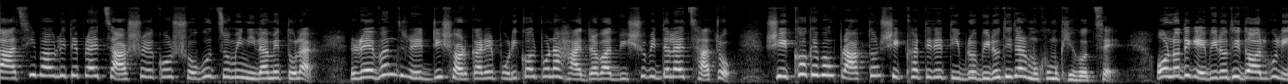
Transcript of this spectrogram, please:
গাছিবাউলিতে প্রায় চারশো একর সবুজ জমি নিলামে তোলার রেবন্ত রেড্ডি সরকারের পরিকল্পনা হায়দ্রাবাদ বিশ্ববিদ্যালয়ের ছাত্র, শিক্ষক এবং প্রাক্তন শিক্ষার্থীদের তীব্র বিরোধিতার মুখোমুখি হচ্ছে। অন্যদিকে বিরোধী দলগুলি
